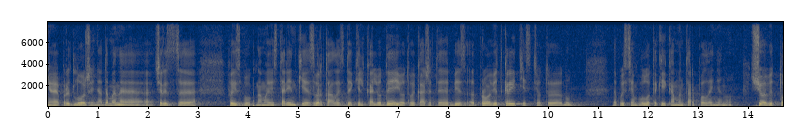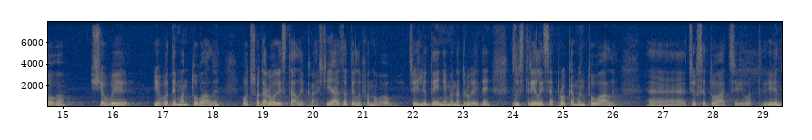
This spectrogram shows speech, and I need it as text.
е, предложення, до мене через Фейсбук на моїй сторінці зверталось декілька людей. От ви кажете е, про відкритість. От, е, ну, допустимо, було такий коментар по Леніну. Що від того, що ви його демонтували, от що дороги стали краще. Я зателефонував цій людині, ми на другий день зустрілися, прокоментували цю ситуацію. От, і він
